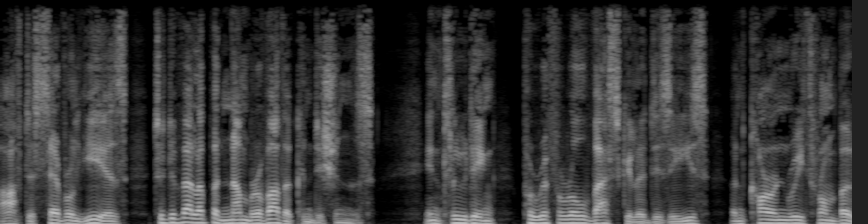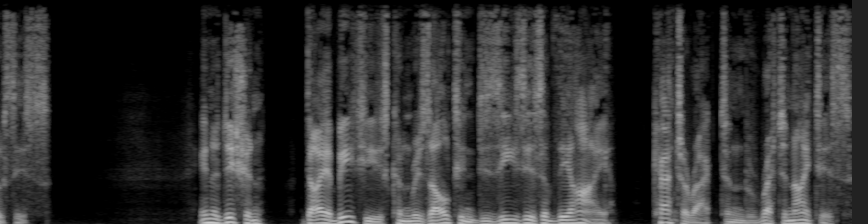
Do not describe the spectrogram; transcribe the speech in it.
after several years, to develop a number of other conditions, including peripheral vascular disease and coronary thrombosis. In addition, diabetes can result in diseases of the eye, cataract and retinitis,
